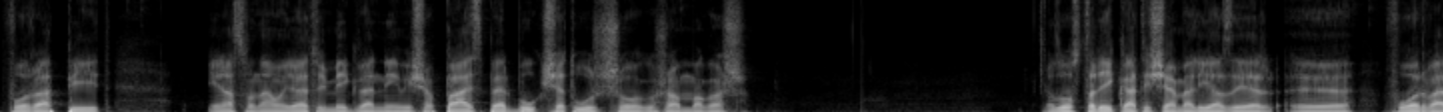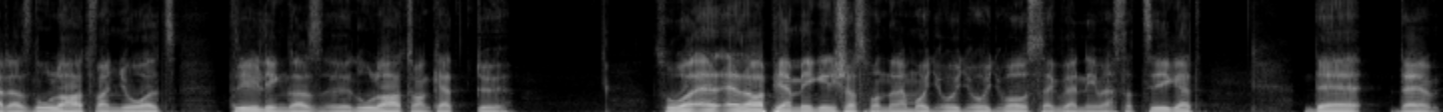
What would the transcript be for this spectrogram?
forward p Én azt mondanám, hogy lehet, hogy még venném is. A price per book se túlságosan magas. Az osztalékát is emeli azért, forward az 0,68, trailing az uh, 0,62, Szóval ez, ez alapján még én is azt mondanám, hogy, hogy, hogy valószínűleg venném ezt a céget, de, de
